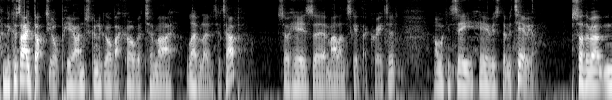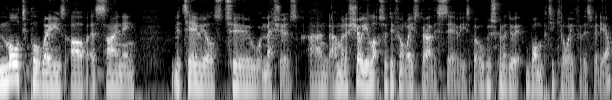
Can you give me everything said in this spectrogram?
And because I docked it up here, I'm just going to go back over to my level editor tab. So here's uh, my landscape that I created. And we can see here is the material. So there are multiple ways of assigning materials to meshes and I'm going to show you lots of different ways throughout this series but we're just going to do it one particular way for this video.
